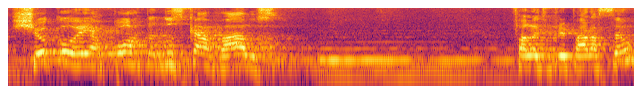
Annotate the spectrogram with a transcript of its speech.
Deixa eu correr, a porta dos cavalos. Fala de preparação.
